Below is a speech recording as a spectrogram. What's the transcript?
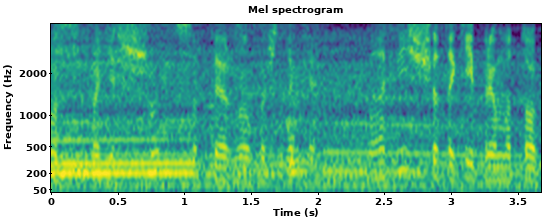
Господі, що це ти робиш таке? Навіщо такий прямоток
